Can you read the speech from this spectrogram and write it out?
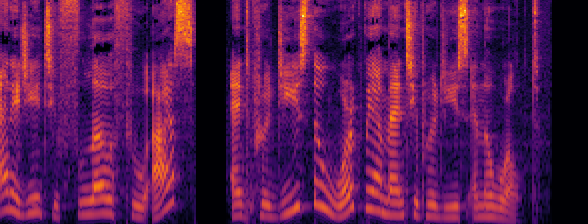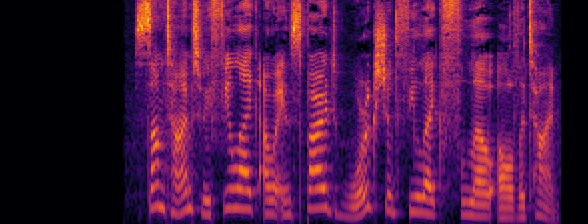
energy to flow through us and produce the work we are meant to produce in the world. Sometimes we feel like our inspired work should feel like flow all the time.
